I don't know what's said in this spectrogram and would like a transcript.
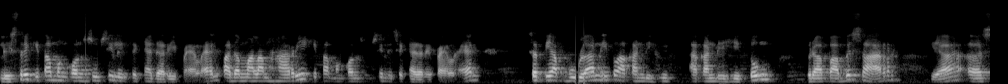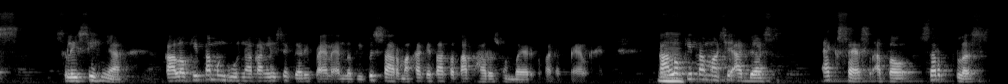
listrik kita mengkonsumsi listriknya dari PLN pada malam hari kita mengkonsumsi listriknya dari PLN setiap bulan itu akan di, akan dihitung berapa besar ya uh, selisihnya. Kalau kita menggunakan listrik dari PLN lebih besar, maka kita tetap harus membayar kepada PLN. Hmm. Kalau kita masih ada excess atau surplus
